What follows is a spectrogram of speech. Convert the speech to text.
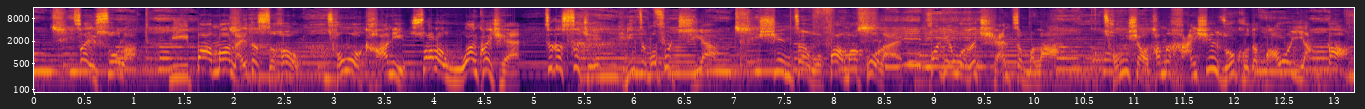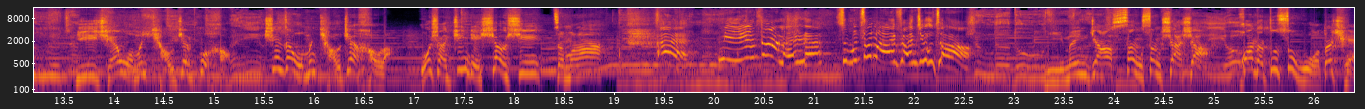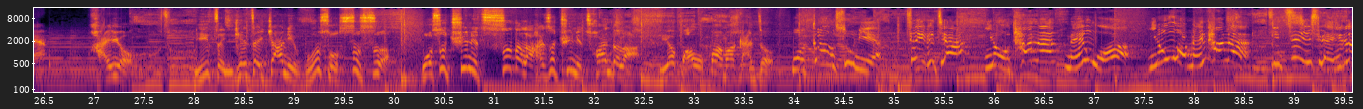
再说了，你爸妈来的时候从我卡里刷了五万块钱。这个事情你怎么不提呀？现在我爸妈过来花点我的钱怎么啦？从小他们含辛茹苦的把我养大，以前我们条件不好，现在我们条件好了，我想尽点孝心，怎么啦？哎，你男人怎么这么爱翻旧账？你们家上上下下花的都是我的钱。还有，你整天在家里无所事事，我是去你吃的了，还是去你穿的了？你要把我爸妈赶走？我告诉你，这个家有他们没我，有我没他们，你自己选一个。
